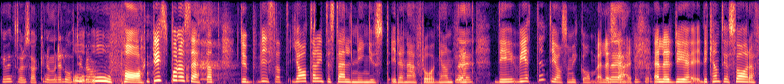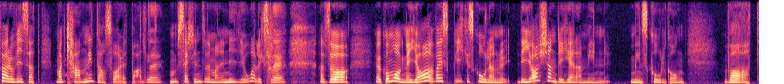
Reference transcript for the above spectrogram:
Jag vet inte vad du söker nu men det låter ju bra. opartiskt på något sätt. Att du visar att jag tar inte ställning just i den här frågan för Nej. att det vet inte jag så mycket om. Eller, så här. precis. eller det, det kan inte jag svara för och visa att man kan inte ha svaret på allt. Nej. Särskilt inte när man är nio år. Liksom. Nej. Alltså, jag kommer ihåg när jag var i, gick i skolan, det jag kände i hela min, min skolgång var att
